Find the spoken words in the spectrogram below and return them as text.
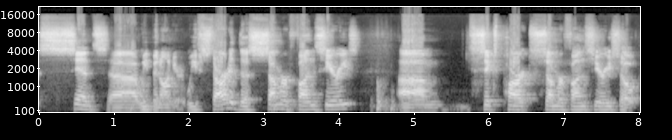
since uh, we've been on here. We've started the Summer Fun Series, um, six-part Summer Fun Series. So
